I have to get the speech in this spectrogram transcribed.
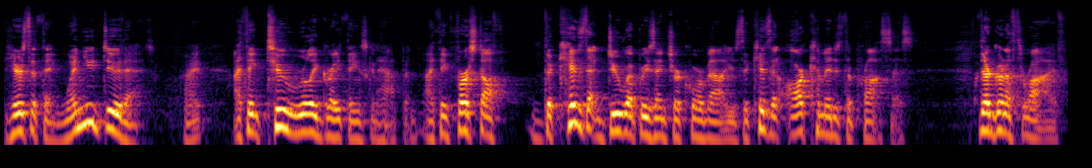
here's the thing when you do that, right, I think two really great things can happen. I think first off, the kids that do represent your core values, the kids that are committed to the process, they're going to thrive.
